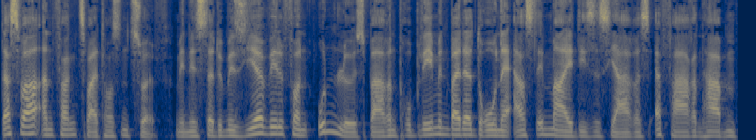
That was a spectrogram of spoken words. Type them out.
Das war Anfang 2012. Minister de Maizière will von unlösbaren Problemen bei der Drohne erst im Mai dieses Jahres erfahren haben.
